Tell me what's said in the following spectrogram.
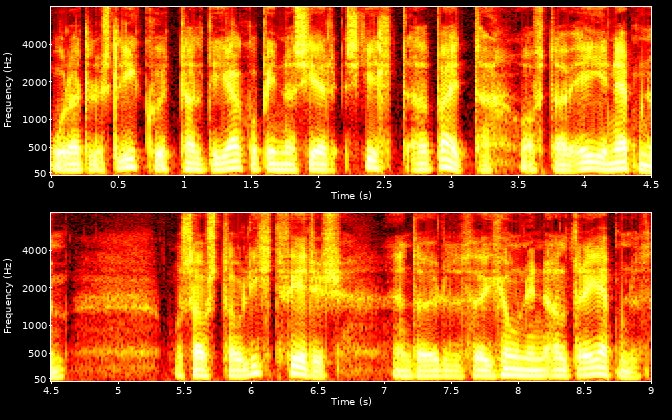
Úr öllu slíku taldi Jakobína sér skilt að bæta, ofta af eigin efnum, og sást þá lít fyrir, en það auððu þau hjónin aldrei efnuð,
